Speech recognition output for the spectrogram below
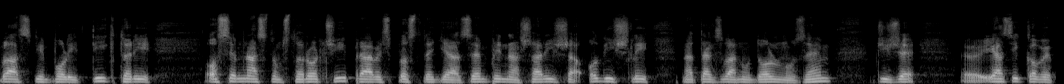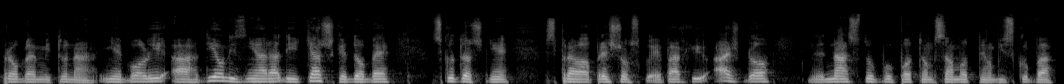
vlastne boli tí, ktorí 18. storočí práve z prostredia Zemplina Šariša odišli na tzv. dolnú zem, čiže e, jazykové problémy tu na neboli a Dionys Niarady v ťažkej dobe skutočne správal Prešovskú eparchiu až do nástupu potom samotného biskupa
